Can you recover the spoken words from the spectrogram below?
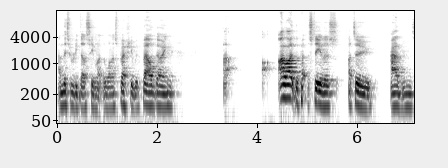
and this really does seem like the one, especially with Bell going. Uh, I like the Steelers, I do, and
